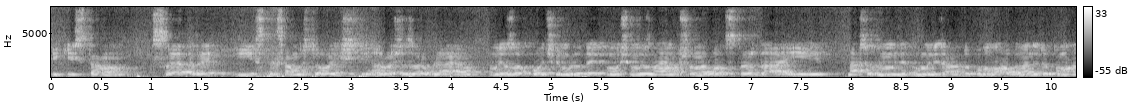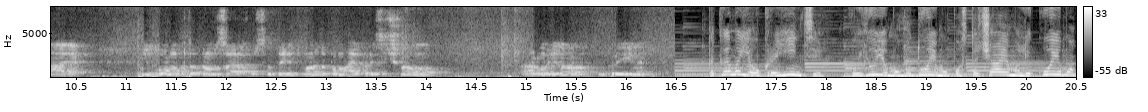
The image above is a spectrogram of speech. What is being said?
якісь там светри, і так само з цього гроші заробляємо. Ми заохочуємо людей, тому що ми знаємо, що народ страждає, і наша гуманітарна допомога вона не допомагає нікому, хто там зверху сидить. Вона допомагає пересічному громадянину України. Такими є українці. Воюємо, годуємо, постачаємо, лікуємо,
